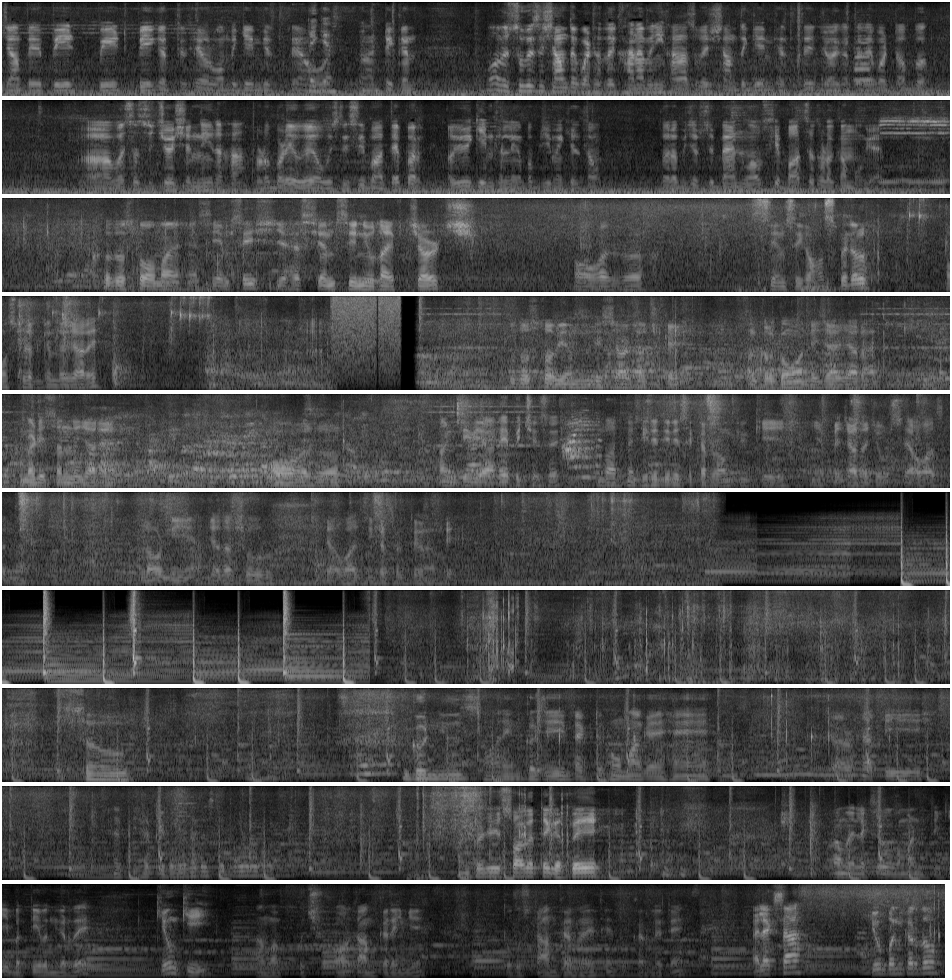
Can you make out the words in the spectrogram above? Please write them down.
जहाँ पे पेड पेड पे करते थे और वहाँ पे गेम खेलते थे टेकन वो हम सुबह से शाम तक बैठे थे खाना भी नहीं खाना सुबह से शाम तक गेम खेलते थे एंजॉय करते थे। बट अब वैसा सिचुएशन नहीं रहा। थोड़ा बड़े हो गए ऑब्वियसली सी बात है, पर अभी भी गेम खेलने का पबजी में खेलता हूँ। पर अभी जब से बैन हुआ, उसके बाद से थोड़ा कम हो गया है। तो दोस्तों, हम आए हैं सी एम सी यह है C M C new life church और सी एम सी का हॉस्पिटल हॉस्पिटल के अंदर जा रहे तो दोस्तों, अभी हम डिस्चार्ज हो चुके हैं। अंकल को वहाँ ले जाया जा रहा है मेडिसिन ले जा रहे हैं। और आंटी भी आ रहे हैं पीछे से। बात मैं धीरे धीरे से कर रहा हूँ क्योंकि यहाँ पे ज़्यादा ज़ोर से आवाज़ करना। अलाउड नहीं है, ज़्यादा शोर या आवाज़ नहीं कर सकते यहाँ पे। गुड न्यूज़ हमारे uncle ji back to home आ गए हैं। यार हैप्पी हैप्पी हैप्पी बोलो इसको बोलो अंकल जी, स्वागत है घर पे। हम इलेक्ट्रिक को कमांड देते कि बत्ती बंद कर दे, क्योंकि हम अब कुछ और काम करेंगे। तो कुछ काम कर रहे थे तो कर लेते हैं। एलेक्सा क्यों बंद कर दो?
